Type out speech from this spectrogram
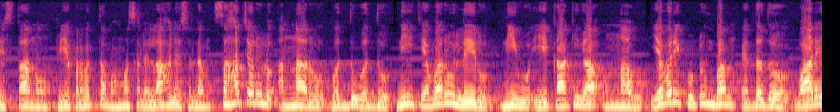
చేస్తాను. ప్రియ ప్రవక్త ముహమ్మద్ సల్లల్లాహు అలైహి వసల్లం సహచరులు అన్నారు వద్దు వద్దు నీకెవరూ లేరు నీవు ఏకాకిగా ఉన్నావు. ఎవరి కుటుంబం పెద్దదో వారే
